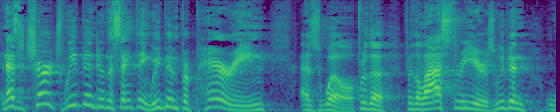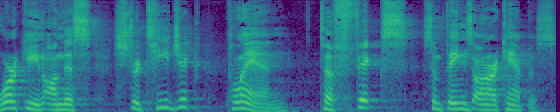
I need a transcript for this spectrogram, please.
And as a church, we've been doing the same thing. We've been preparing as well. For the, for the last three years, we've been working on this strategic plan to fix some things on our campus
